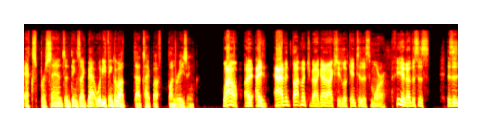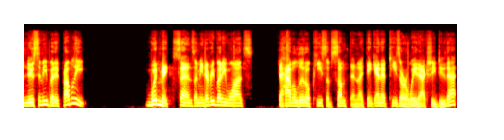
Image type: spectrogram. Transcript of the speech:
x percent and things like that what do you think about that type of fundraising Wow, I, I haven't thought much about. It. I got to actually look into this more. You know, this is this is news to me, but it probably would make sense. I mean, everybody wants to have a little piece of something. I think NFTs are a way to actually do that.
